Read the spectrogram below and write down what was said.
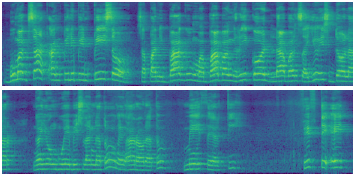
bumagsak ang Philippine Piso sa panibagong mababang record laban sa US dollar ngayong Huwebes lang na to, ngayong araw na to, May 30. 58.660,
